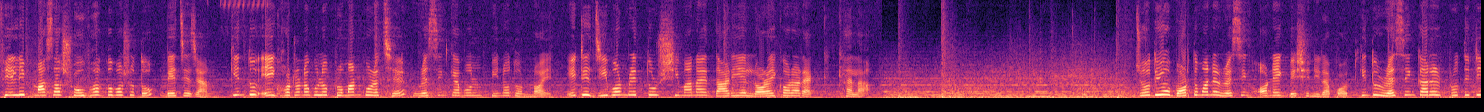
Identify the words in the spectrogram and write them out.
ফিলিপ মাসা সৌভাগ্যবশত বেঁচে যান। কিন্তু এই ঘটনাগুলো প্রমাণ করেছে রেসিং কেবল বিনোদন নয়, এটি জীবন মৃত্যুর সীমানায় দাঁড়িয়ে লড়াই করার এক খেলা। যদিও বর্তমানে রেসিং অনেক বেশি নিরাপদ, কিন্তু রেসিং কারের প্রতিটি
